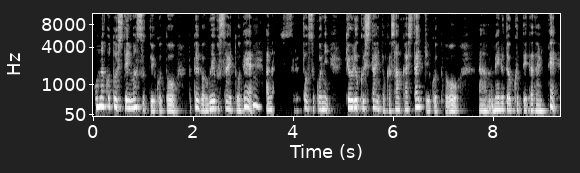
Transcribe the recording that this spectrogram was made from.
こんなことをしていますっていうことを例えばウェブサイトでアナウンスすると、うん、そこに協力したいとか参加したいっていうことをあメールで送っていただいて、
